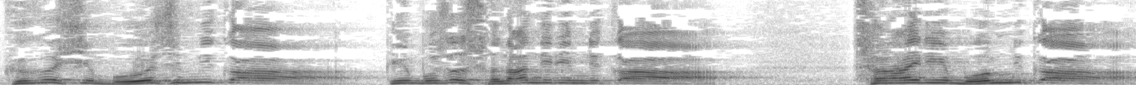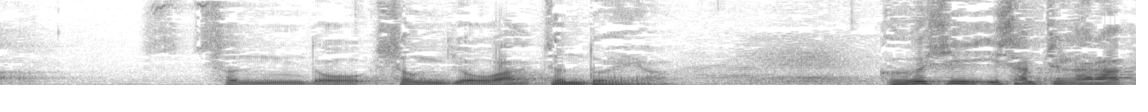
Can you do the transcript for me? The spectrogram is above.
그것이 무엇입니까? 그게 무슨 선한 일입니까? 선한 일이 뭡니까? 선도, 성교와 전도예요. 그것이 237 나라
